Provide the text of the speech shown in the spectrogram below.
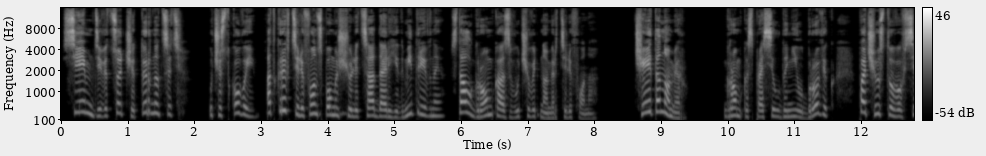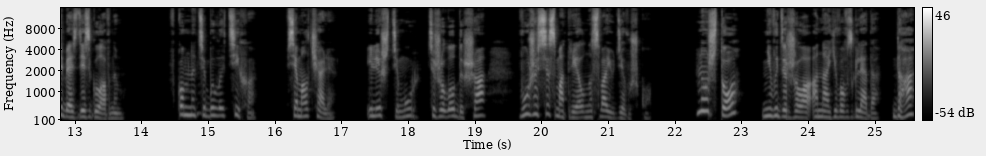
«Семь девятьсот четырнадцать...» Участковый, открыв телефон с помощью лица Дарьи Дмитриевны, стал громко озвучивать номер телефона. «Чей это номер?» Громко спросил Даниил Бровик, почувствовав себя здесь главным. В комнате было тихо. Все молчали. И лишь Тимур, тяжело дыша, в ужасе смотрел на свою девушку. «Ну что?» — не выдержала она его взгляда. «Да,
